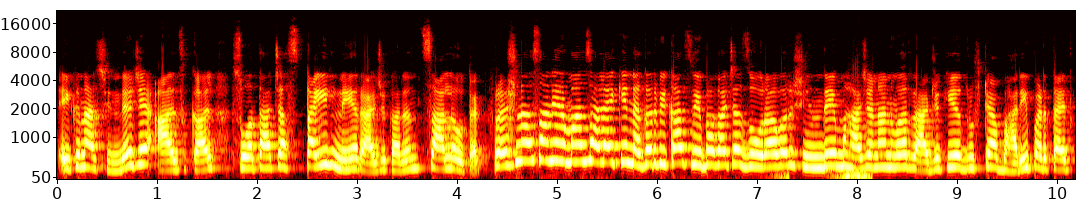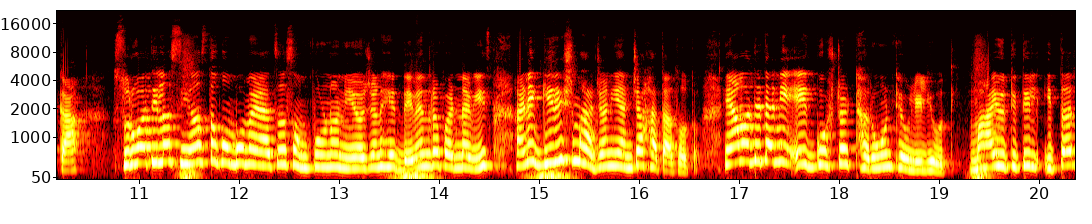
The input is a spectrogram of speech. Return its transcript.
एकनाथ शिंदे जे आजकाल स्वतःच्या स्टाईलने राजकारण चालवत आहेत प्रश्न असा निर्माण झालाय की नगरविकास विभागाच्या जोरावर शिंदे महाजनांवर राजकीय दृष्ट्या भारी पडतायत का? सुरुवातीला सिंहस्थ कुंभमेळ्याचं संपूर्ण नियोजन हे देवेंद्र फडणवीस आणि गिरीश महाजन यांच्या हातात होतं. यामध्ये त्यांनी एक गोष्ट ठरवून ठेवलेली होती. महायुतीतील इतर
